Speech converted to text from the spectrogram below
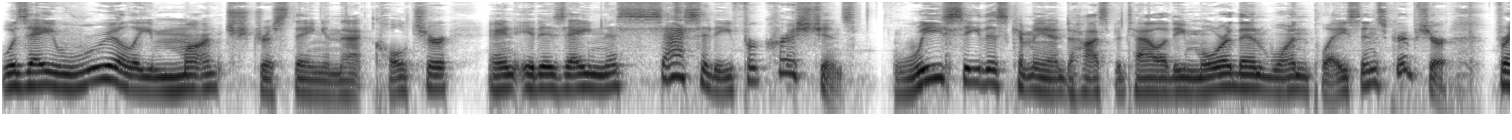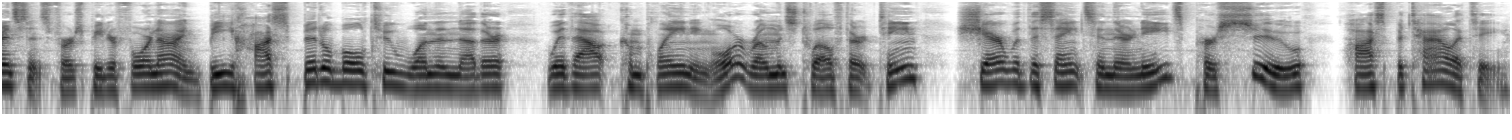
was a really monstrous thing in that culture, and it is a necessity for Christians. We see this command to hospitality more than one place in scripture. For instance, 1 Peter 4 9, be hospitable to one another without complaining. Or Romans 12 13, share with the saints in their needs, pursue hospitality.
